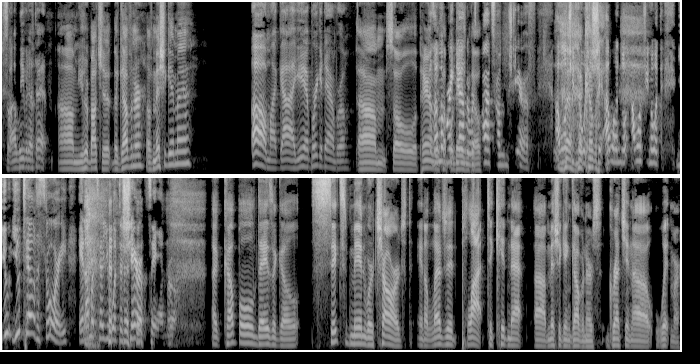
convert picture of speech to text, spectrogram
So I'll leave it at that. Um, you hear about your the governor of Michigan, man? Oh my God, yeah, break it down, bro. Um, so apparently I'm gonna break down the ago, response from the sheriff. I want you to know what the sheriff. I want know. I want you to know what the, you you tell the story, and I'm gonna tell you what the sheriff said, bro. a couple days ago, six men were charged in alleged plot to kidnap uh, Michigan governors Gretchen uh, Whitmer.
